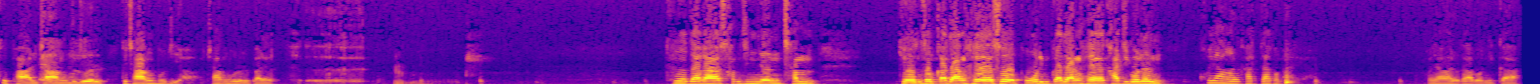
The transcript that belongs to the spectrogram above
그 발 장부지를 그 장부지야 장부를 발해 그러다가 30년 참 견성가장 해서 보림가장 해 가지고는 고향을 갔다고 말이야. 고향을 가보니까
